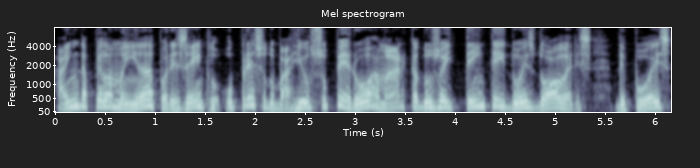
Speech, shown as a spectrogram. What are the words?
ainda pela manhã, por exemplo, o preço do barril superou a marca dos 82 dólares, depois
